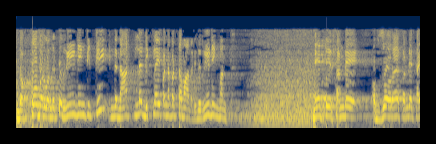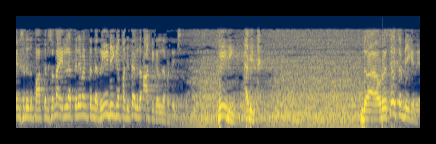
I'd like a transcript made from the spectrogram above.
இந்த அக்டோபர் வந்துட்டு ரீடிங்க்கு இந்த நாட்டில் டிக்ளை பண்ணப்பட்ட மாதம் இது ரீடிங் மந்த் நேற்று சண்டே அப்சர்வர் சண்டே டைம்ஸ் எடுத்து பார்த்தேன்னு சொன்னா எல்லாத்திலும் இந்த ரீடிங்கை பத்தி தான் இது ஆர்டிகல் எழுதப்பட்டுச்சு. ரீடிங் ஹேபிட் இந்த ஒரு ரிசர்ச் அப்படிங்குது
